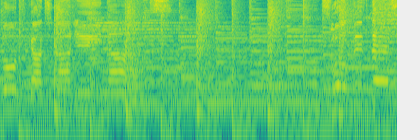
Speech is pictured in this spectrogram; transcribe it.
spotkać na niej nas. Złoty deszcz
